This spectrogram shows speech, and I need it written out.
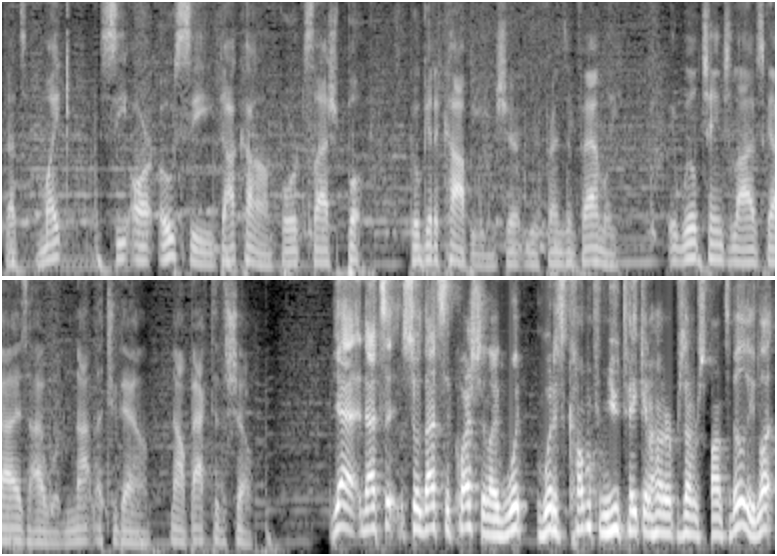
That's mikecroc.com forward slash book. Go get a copy and share it with your friends and family. It will change lives, guys. I will not let you down. Now back to the show. Yeah, that's it. So that's the question. Like, what what has come from you taking 100 percent responsibility? Let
